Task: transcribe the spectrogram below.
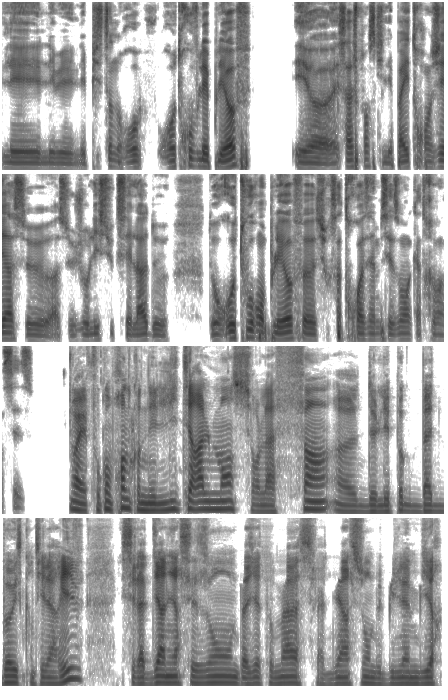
les Pistons re retrouvent les playoffs et ça, je pense qu'il est pas étranger à ce joli succès-là de de retour en playoff, sur sa troisième saison en 96. Ouais, il faut comprendre qu'on est littéralement sur la fin euh, de l'époque Bad Boys quand il arrive. C'est la dernière saison d'Asia Thomas, c'est la dernière saison de Bill Laimbeer.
